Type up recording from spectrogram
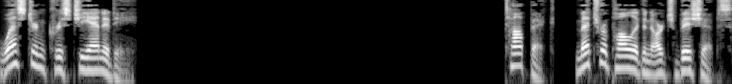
Western Christianity Metropolitan archbishops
